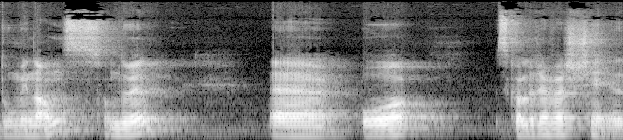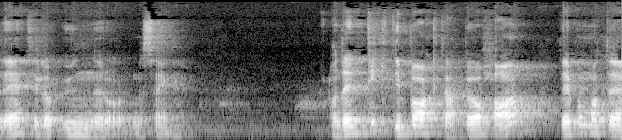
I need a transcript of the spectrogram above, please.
dominans, om du vil, og skal reversere det til å underordne seg. Og Det er et viktig bakteppe å ha. Det er på en måte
